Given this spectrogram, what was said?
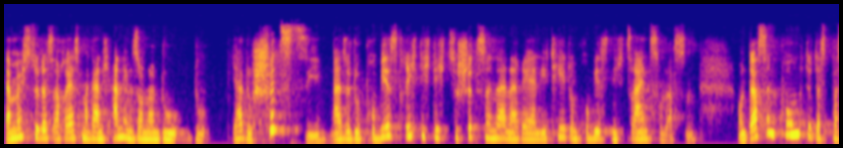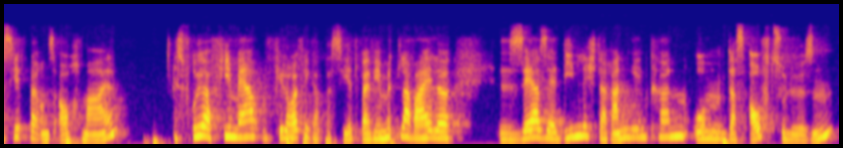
dann möchtest du das auch erstmal gar nicht annehmen, sondern du, du, ja, du schützt sie. Also du probierst richtig, dich zu schützen in deiner Realität und probierst nichts reinzulassen. Und das sind Punkte, das passiert bei uns auch mal. Ist früher viel mehr, viel häufiger passiert, weil wir mittlerweile sehr, sehr dienlich daran gehen können, um das aufzulösen.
